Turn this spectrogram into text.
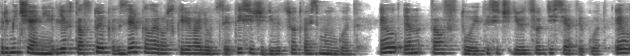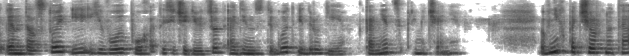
Примечание. Лев Толстой как зеркало русской революции. 1908 год. Л. Н. Толстой. 1910 год. Л. Н. Толстой и его эпоха. 1911 год и другие. Конец примечания. В них подчеркнуто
